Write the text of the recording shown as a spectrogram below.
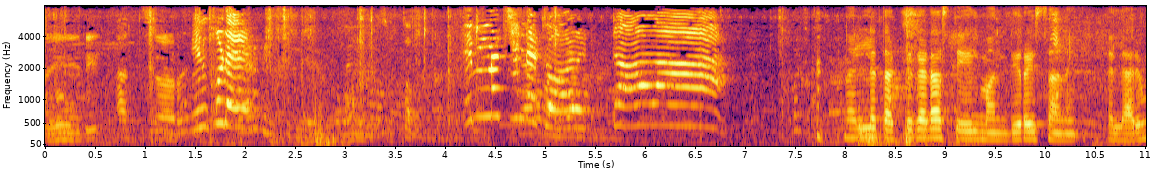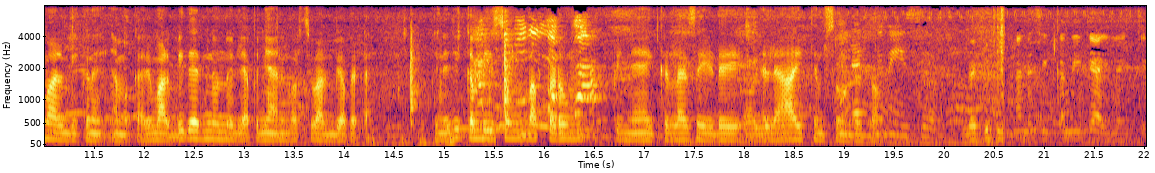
തൈര് അച്ചാറ്. നല്ല തട്ടുകട സ്റ്റൈൽ മന്തി റൈസ് ആണ് എല്ലാവരും വളമ്പിക്കണേ. നമുക്കാരും വളമ്പി തരുന്നൊന്നുമില്ല. അപ്പം ഞാനും കുറച്ച് വളമ്പി നോക്കട്ടെ പിന്നെ ചിക്കൻ പീസും പപ്പടവും പിന്നെ അതിക്കുള്ള സൈഡ് എല്ലാ ഐറ്റംസും ഉണ്ട് കേട്ടോ. ചിക്കൻ തീറ്റ ഹൈലൈറ്റ്.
